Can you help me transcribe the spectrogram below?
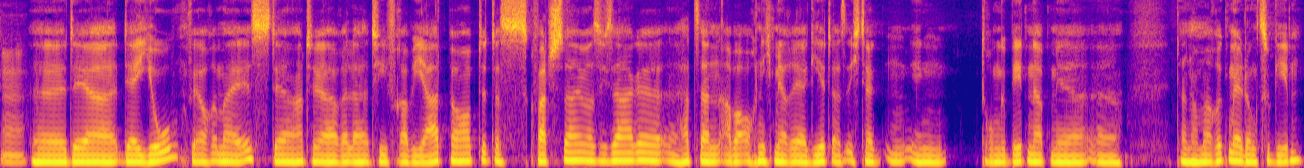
äh, der, der Jo, wer auch immer er ist, der hatte ja relativ rabiat behauptet, dass es Quatsch sei, was ich sage, hat dann aber auch nicht mehr reagiert, als ich da darum gebeten habe, mir äh, da nochmal Rückmeldung zu geben.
